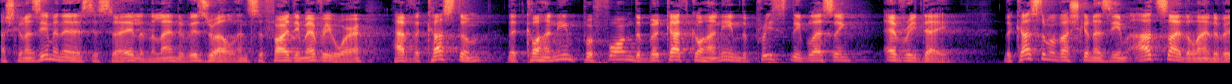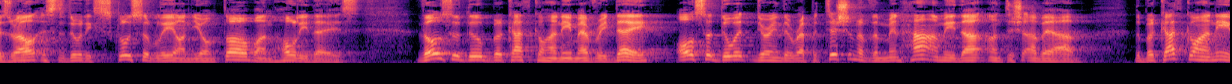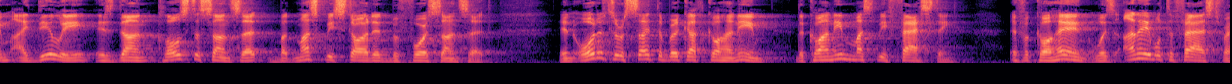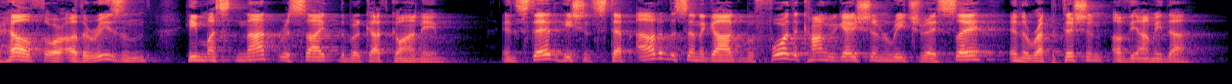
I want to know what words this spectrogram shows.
Ashkenazim in Eretz Israel, in the land of Israel, and Sephardim everywhere have the custom that Kohanim perform the Birkat Kohanim, the priestly blessing, every day. The custom of Ashkenazim outside the land of Israel is to do it exclusively on Yom Tov, on holy days. Those who do Birkat Kohanim every day also do it during the repetition of the Mincha Amida on Tisha B'Av. The Birkat Kohanim ideally is done close to sunset, but must be started before sunset. In order to recite the Birkat Kohanim, the Kohanim must be fasting. If a Kohen was unable to fast for health or other reason, he must not recite the Birkat Kohanim. Instead, he should step out of the synagogue before the congregation reach Reseh in the repetition of the Amidah.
